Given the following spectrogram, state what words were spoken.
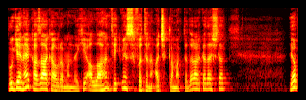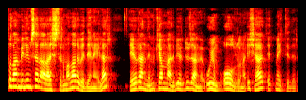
Bu gene kaza kavramındaki Allah'ın tekvin sıfatını açıklamaktadır arkadaşlar. Yapılan bilimsel araştırmalar ve deneyler evrende mükemmel bir düzen ve uyum olduğuna işaret etmektedir.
